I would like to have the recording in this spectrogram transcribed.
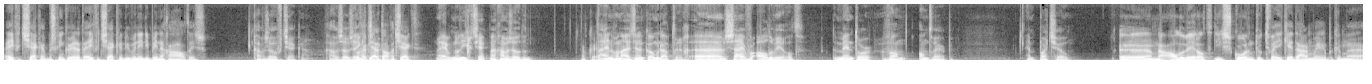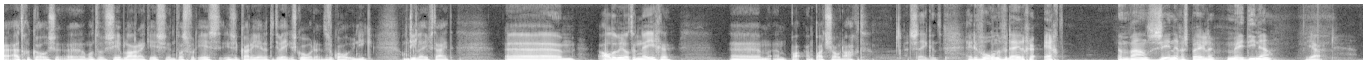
even checken. Misschien kun je dat even checken nu, wanneer die binnengehaald is. Gaan we zo even checken. Gaan we zo Of zeker heb jij dat al gecheckt? Nee, heb ik nog niet gecheckt, maar gaan we zo doen. Oké. Het einde van de uitzending komen we daarop terug. Eh cijfer Alderwereld. De mentor van Antwerpen. En Pacho. Uh, nou, Alderwereld, die scoorde natuurlijk twee keer. Daarom heb ik hem uitgekozen. eh, want het zeer belangrijk is. En het was voor het eerst in zijn carrière dat hij twee keer scoorde. Dat is ook wel uniek op die leeftijd. Alderwereld een 9. Ehm een, pa een Pacho een 8. Uitstekend. Hey, de volgende verdediger, echt een waanzinnige speler. Medina. Ja.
